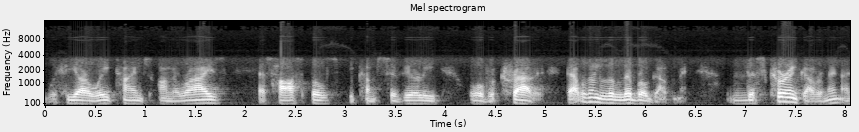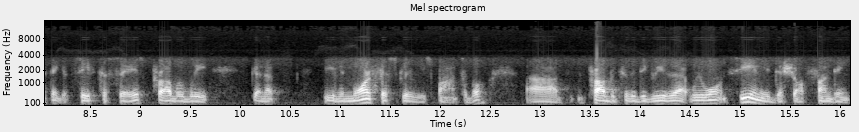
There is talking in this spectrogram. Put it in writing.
with ER wait times on the rise as hospitals become severely overcrowded. That was under the Liberal government. This current government, I think it's safe to say, is probably going to be even more fiscally responsible, uh, probably to the degree that we won't see any additional funding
